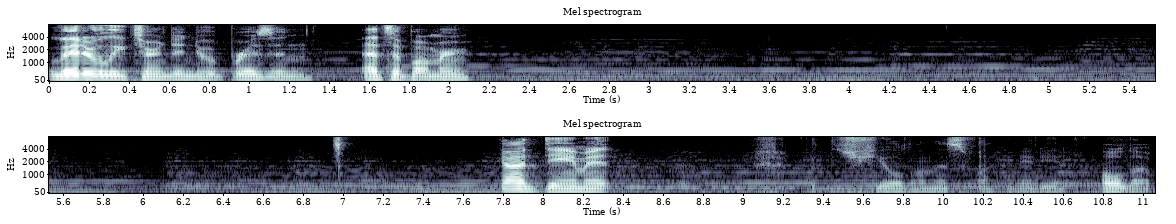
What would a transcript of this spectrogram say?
Literally turned into a prison. That's a bummer. God damn it. Put the shield on this fucking idiot. Hold up.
